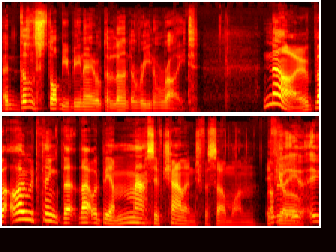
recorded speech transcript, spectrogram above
And it doesn't stop you being able to learn to read and write. No, but I would think that that would be a massive challenge for someone if I mean, you're. you-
